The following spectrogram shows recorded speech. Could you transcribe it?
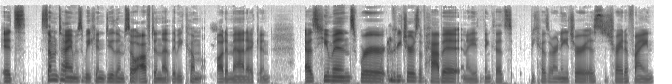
it's sometimes we can do them so often that they become automatic. And as humans, we're creatures of habit. And I think that's because our nature is to try to find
